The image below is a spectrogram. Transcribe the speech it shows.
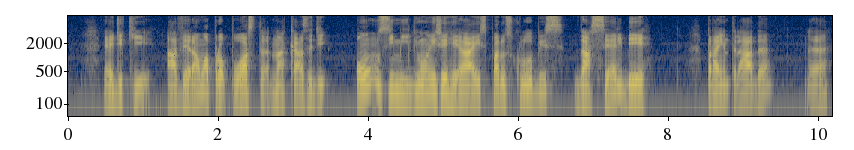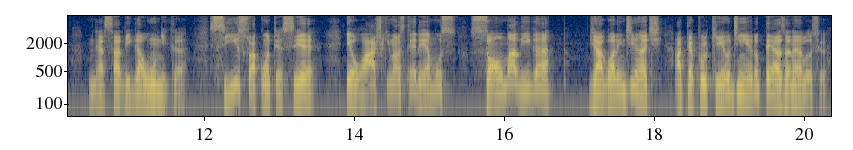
é de que haverá uma proposta na casa de 11 milhões de reais para os clubes da Série B para a entrada né, nessa liga única. Se isso acontecer, eu acho que nós teremos só uma liga de agora em diante. Até porque o dinheiro pesa, né, Lúcio?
